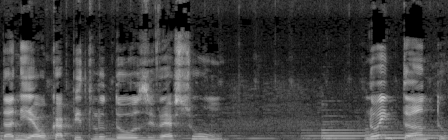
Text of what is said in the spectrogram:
Daniel capítulo 12, verso 1. No entanto,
